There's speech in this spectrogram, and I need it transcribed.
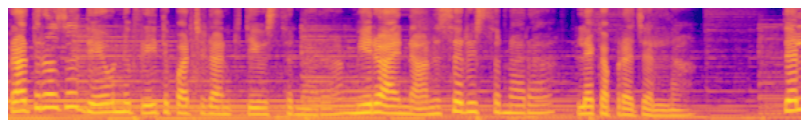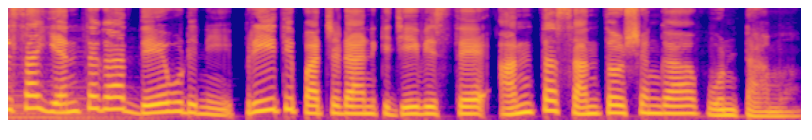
ప్రతిరోజు దేవుణ్ణి ప్రీతిపరచడానికి జీవిస్తున్నారా? మీరు ఆయన్ని అనుసరిస్తున్నారా? లేక ప్రజల్నా? తెలుసా ఎంతగా దేవుడిని ప్రీతిపరచడానికి జీవిస్తే అంత సంతోషంగా ఉంటాము.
